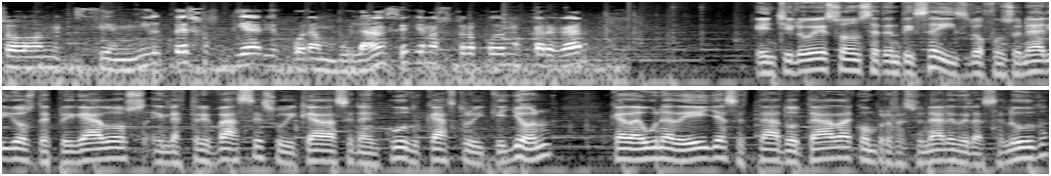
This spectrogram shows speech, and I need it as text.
Son 100 mil pesos diarios por ambulancia que nosotros podemos cargar en Chiloé son 76 los funcionarios desplegados en las tres bases ubicadas en Ancud, Castro y Quellón. Cada una de ellas está dotada con profesionales de la salud,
